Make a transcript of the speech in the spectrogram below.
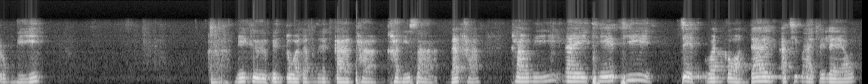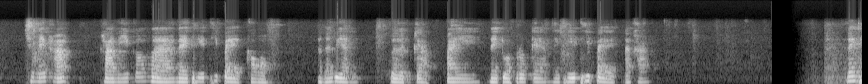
ตรงนี้นี่คือเป็นตัวดำเนินการทางคณิตศาสตร์นะคะ คราวนี้ในเทสที่ 7 วันก่อนได้อธิบายไปแล้ว ใช่ไหมคะ คราวนี้ก็มาในเทสที่ 8 ก่อนอนักเรียนเปิดกลับไปในตัวโปรแกรมในเทสที่ 8 นะคะ ในเท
